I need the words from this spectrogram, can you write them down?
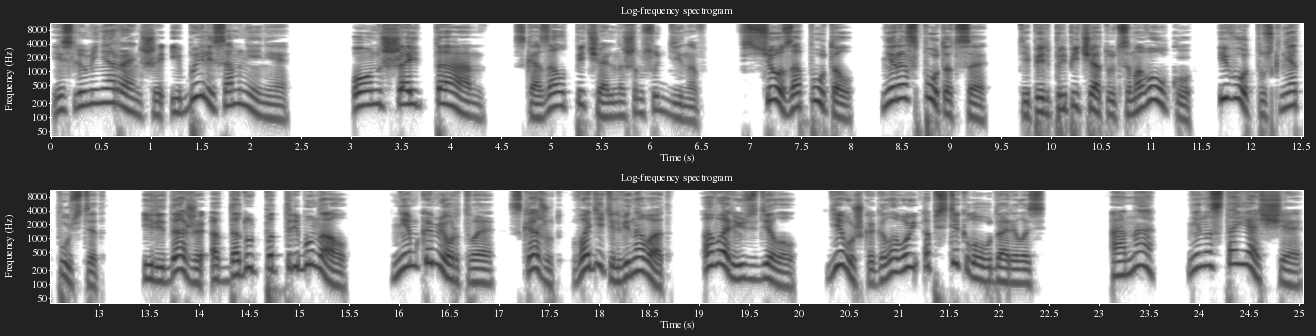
если у меня раньше и были сомнения». «Он шайтан», — сказал печально Шамсуддинов. «Все запутал, не распутаться. Теперь припечатают самоволку и в отпуск не отпустят. Или даже отдадут под трибунал. Немка мертвая, скажут, водитель виноват, аварию сделал, девушка головой об стекло ударилась. Она не настоящая,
